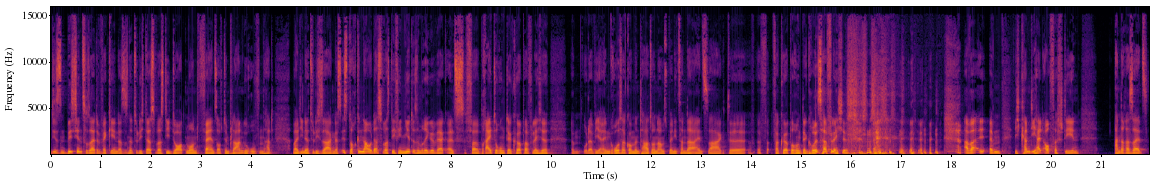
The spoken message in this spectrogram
dieses ein bisschen zur Seite weggehen, das ist natürlich das, was die Dortmund-Fans auf den Plan gerufen hat, weil die natürlich sagen, das ist doch genau das, was definiert ist im Regelwerk als Verbreiterung der Körperfläche ähm, oder wie ein großer Kommentator namens Benny Zander einst sagte, Verkörperung der Größerfläche. Aber ähm, ich kann die halt auch verstehen. Andererseits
